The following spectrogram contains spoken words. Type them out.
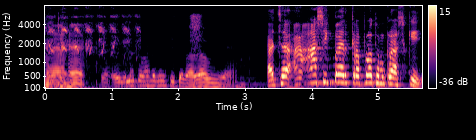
হ্যাঁ হ্যাঁ। আচ্ছা আশিক ভাইয়ের ক্রা- প্রথম ক্রাশ কে?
